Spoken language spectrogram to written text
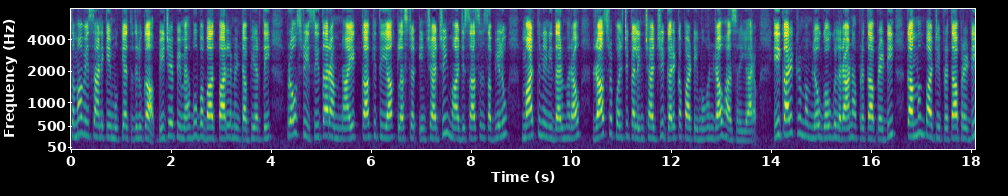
సమావేశానికి ముఖ్య అతిథులుగా బీజేపీ మహబూబాబాద్ పార్లమెంట్ అభ్యర్థి ప్రో శ్రీ సీతారాం నాయక్ కాకితీయ క్లస్టర్ ఇన్ఛార్జి మాజీ శాసనసభ్యులు మార్తినేని ధర్మరావు రాష్ట్ర పొలిటికల్ ఇన్ఛార్జి గరికపాటి మోహన్ రావు హాజరయ్యారు. ఈ కార్యక్రమంలో గోగుల రాణా ప్రతాప్ రెడ్డి ఖమ్మంపాటి ప్రతాప్ రెడ్డి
